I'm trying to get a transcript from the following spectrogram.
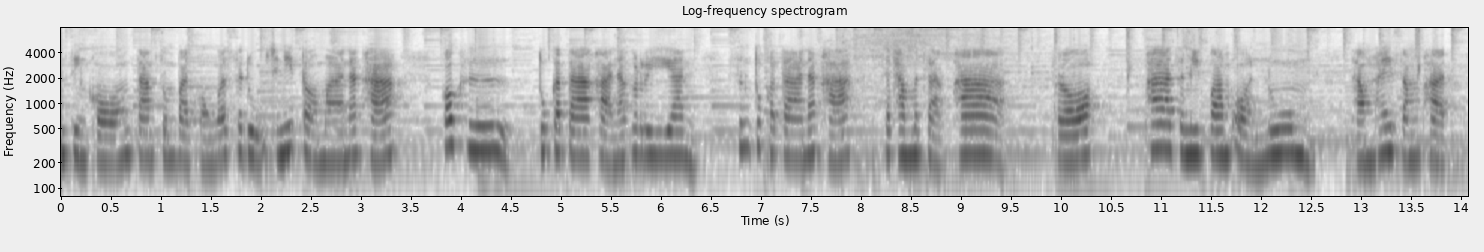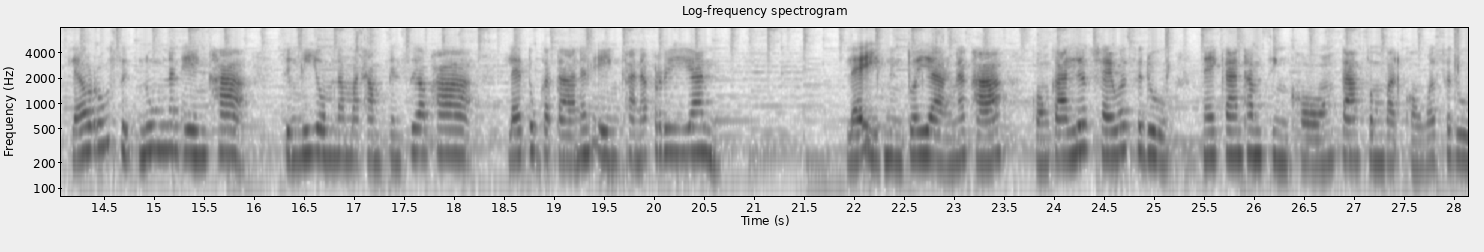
ำสิ่งของตามสมบัติของวัสดุชนิดต่อมานะคะ ก็คือ ตุ๊กตาค่ะนักเรียน ซึ่งตุ๊กตานะคะ จะทำมาจากผ้า เพราะผ้าจะมีความอ่อนนุ่ม ทำให้สัมผัสแล้วรู้สึกนุ่มนั่นเองค่ะ จึงนิยมนำมาทำเป็นเสื้อผ้า และตุ๊กตานั่นเองค่ะนักเรียน และอีกหนึ่งตัวอย่างนะคะ ของการเลือกใช้วัสดุในการทำสิ่งของตามสมบัติของวัสดุ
